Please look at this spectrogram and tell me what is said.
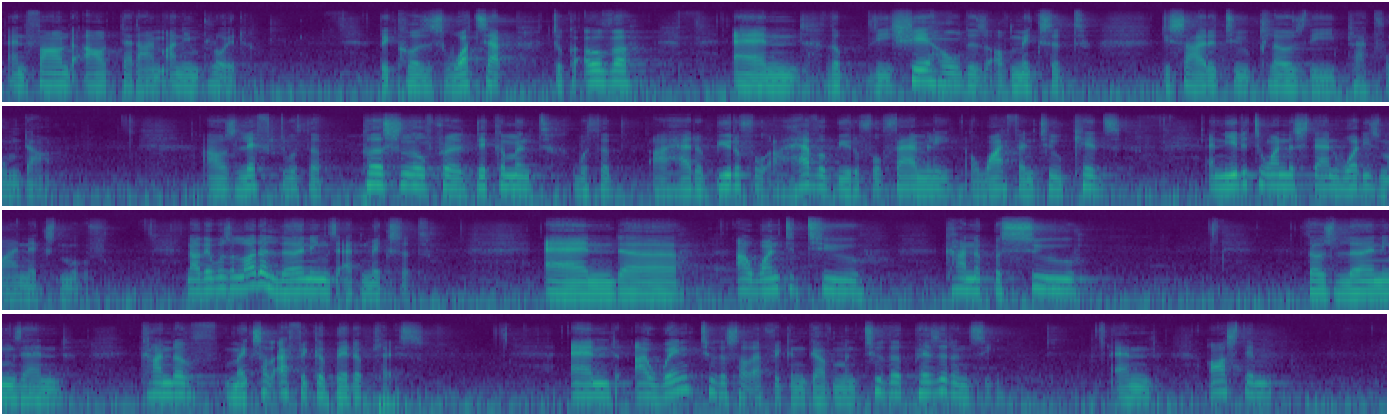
and found out that I'm unemployed because WhatsApp took over and the, the shareholders of Mixit decided to close the platform down. I was left with a personal predicament with a I had a beautiful, I have a beautiful family, a wife and two kids, and needed to understand what is my next move. Now, there was a lot of learnings at Mixit, and uh, I wanted to kind of pursue those learnings and kind of make South Africa a better place. And I went to the South African government, to the presidency, and asked them,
